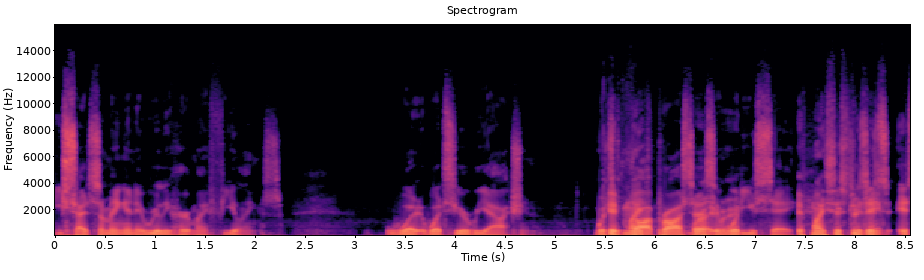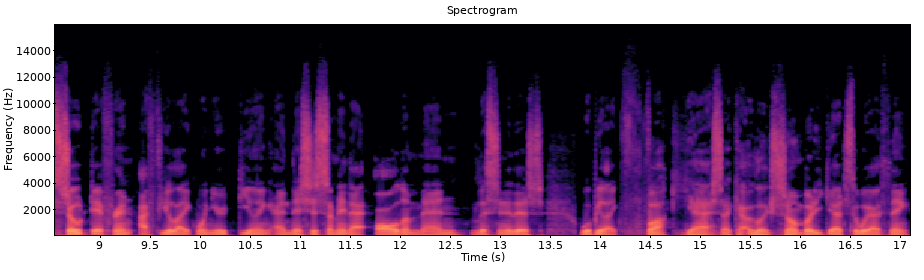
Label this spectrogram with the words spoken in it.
you said something, and it really hurt my feelings." What What's your reaction? What's If your my- thought process, right, and right. what do you say? If my sister because came, it's it's so different. I feel like when you're dealing, and this is something that all the men listen to this will be like, "Fuck yes!" Like like somebody gets the way I think,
